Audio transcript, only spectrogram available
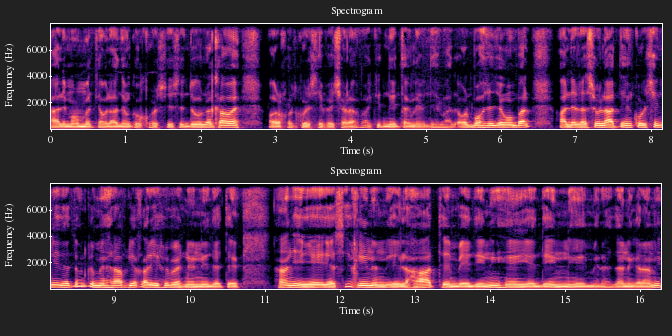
عالم محمد کے اولادوں کو کرسی سے دور رکھا ہوا ہے اور خود کرسی پہ چڑھا ہوا ہے۔ کتنی تکلیف دہ بات۔ اور بہت سی جگہوں پر عالیہ رسول آتے ہیں، کرسی نہیں دیتے، ان کو محراب کے قریب بیٹھنے نہیں دیتے۔ ہاں جی یہ یقین الحاط ہے بے دینی ہے یہ دین نہیں ہے۔ میرا زن گرامی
